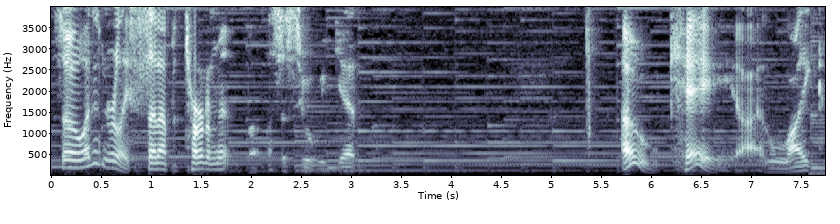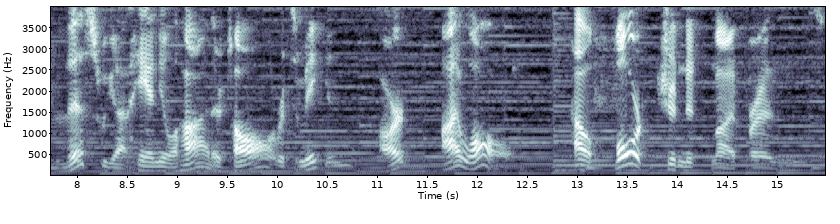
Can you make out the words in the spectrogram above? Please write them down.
So I didn't really set up a tournament, let's just see what we get. Okay, I like this. We got Hanuel High, they're tall, Ritsumikan, Art, I Wall. How fortunate, my friends.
